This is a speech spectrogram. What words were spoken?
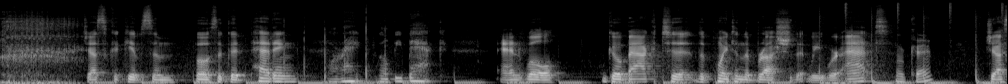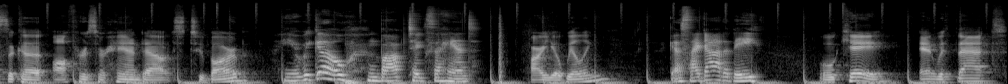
Jessica gives them both a good petting. All right, we'll be back. And we'll go back to the point in the brush that we were at. Okay. Jessica offers her hand out to Barb. Here we go. And Bob takes a hand. Are you willing? Guess I gotta be. Okay, and with that,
